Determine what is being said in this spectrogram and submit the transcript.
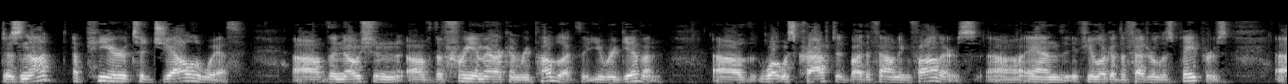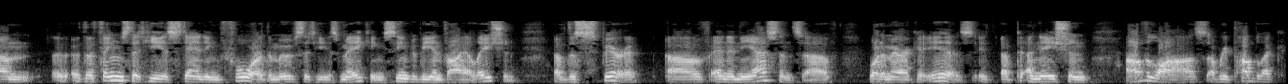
does not appear to gel with uh, the notion of the free American republic that you were given. Uh, what was crafted by the founding fathers. Uh, and if you look at the Federalist Papers, the things that he is standing for, the moves that he is making, seem to be in violation of the spirit of and in the essence of what America is it, a, a, nation of laws, a republic.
